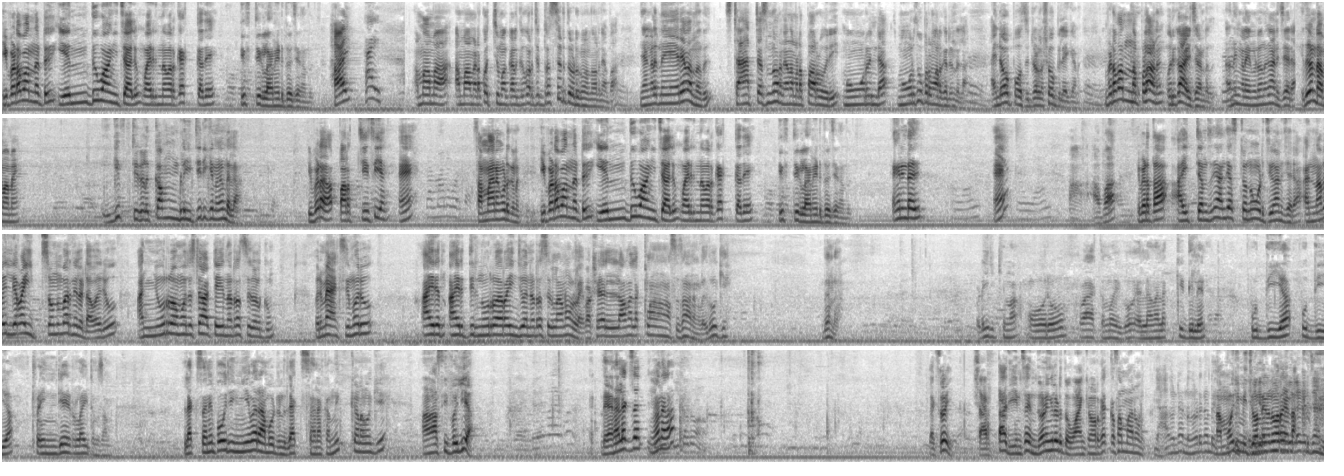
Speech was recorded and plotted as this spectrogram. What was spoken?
ഇവിടെ വന്നിട്ട് എന്ത് വാങ്ങിച്ചാലും വരുന്നവർക്കൊക്കെ ഗിഫ്റ്റുകളാണ് എടുത്തു വെച്ചേക്കുന്നത്. ഹായ് ഹായ് അമ്മാമ അമ്മാമ്മയുടെ കൊച്ചുമക്കൾക്ക് കുറച്ച് ഡ്രസ്സ് എടുത്തു കൊടുക്കണമെന്ന് പറഞ്ഞപ്പോ ഞങ്ങൾ നേരെ വന്നത് സ്റ്റാറ്റസ് എന്ന് പറഞ്ഞാൽ നമ്മുടെ പറൂരി മോറിന്റെ മോർ സൂപ്പർ മാർക്കറ്റ് ഉണ്ടല്ലോ. അതിന്റെ ഓപ്പോസിറ്റ് ഉള്ള ഷോപ്പിലേക്കാണ് ഇവിടെ വന്നപ്പോഴാണ് ഒരു കാഴ്ച കണ്ടത്. അത് നിങ്ങളെയും കൂടി ഒന്ന് കാണിച്ചു തരാം. ഇത് കണ്ടാ മാമേ ഈ ഗിഫ്റ്റുകൾ കംപ്ലീറ്റ് ഇരിക്കണതുണ്ടല്ല ഇവിടെ പർച്ചേസ് ചെയ്യാൻ ഏ? സമ്മാനം കൊടുക്കണം. ഇവിടെ വന്നിട്ട് എന്ത് വാങ്ങിച്ചാലും വരുന്നവർക്കൊക്കെ അതെ ഗിഫ്റ്റുകളാണ് എടുത്തു വെച്ചേക്കുന്നത് എങ്ങനെയുണ്ട്? ഏ? ആ അപ്പൊ ഇവിടത്തെ ഐറ്റംസ് ഞാൻ ജസ്റ്റ് ഒന്ന് ഓടിച്ച് കാണിച്ചു തരാം. എന്നാ വലിയ റേറ്റ്സ് ഒന്നും പറഞ്ഞില്ല കേട്ടോ ഒരു അഞ്ഞൂറ് രൂപ മുതൽ സ്റ്റാർട്ട് ചെയ്യുന്ന ഡ്രസ്സുകൾക്കും ഒരു മാക്സിമം ഒരു ആയിരം ആയിരത്തി ഇരുന്നൂറ് രൂപ റേഞ്ച് വരുന്ന ഡ്രസ്സുകളാണ് ഉള്ളത്. പക്ഷെ എല്ലാം നല്ല ക്ലാസ് സാധനങ്ങൾ ഇത് നോക്കിയേ. ഇതെന്താ ഇവിടെ ഇരിക്കുന്ന ഓരോ റാക്ക് നോക്കിക്കോ എല്ലാം നല്ല കിഡിലൻ പുതിയ പുതിയ ട്രെൻഡി ആയിട്ടുള്ള ഐറ്റംസ് ആണ്. ലക്സൻ ഇപ്പോൾ ഒരുങ്ങി വരാൻ പോയിട്ടുണ്ട്. ലക്സനൊക്കെ നോക്കി ആസിഫ് അലിയ ദേന ലക്സൻ? ഇങ്ങനെ ലക്സ് പോയി. ഷർട്ടാ ജീൻസ് എന്ത് വേണമെങ്കിലും എടുത്തോ. വാങ്ങിക്കണവർക്കൊക്കെ സമ്മാനമാണ്. നമ്മ ഒരുമിച്ച് വന്നേന്ന് പറയണ്ട.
